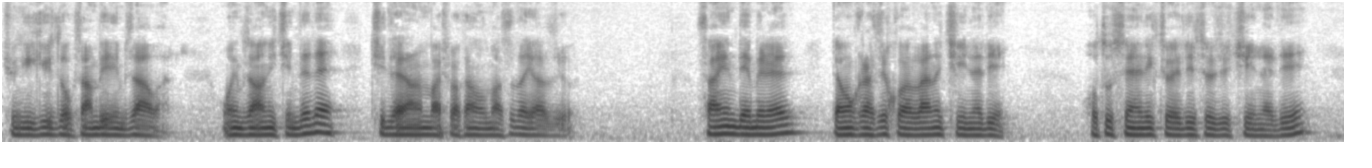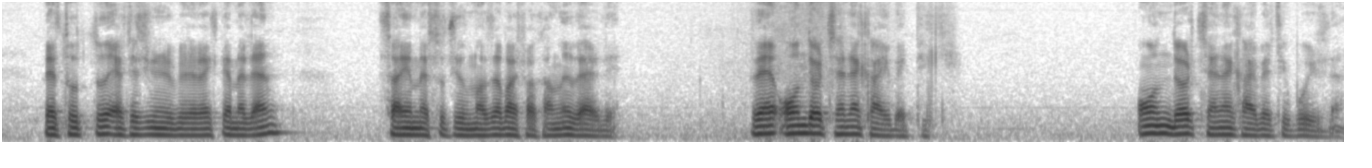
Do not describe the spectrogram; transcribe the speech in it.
Çünkü 291 imza var. O imzanın içinde de Çiller Hanım başbakan olması da yazıyor. Sayın Demirel demokrasi kurallarını çiğnedi. 30 senelik söylediği sözü çiğnedi ve tuttu ertesi günü bile beklemeden Sayın Mesut Yılmaz'a başbakanlığı verdi. Ve 14 sene kaybettik. 14 sene kaybettik bu yüzden.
